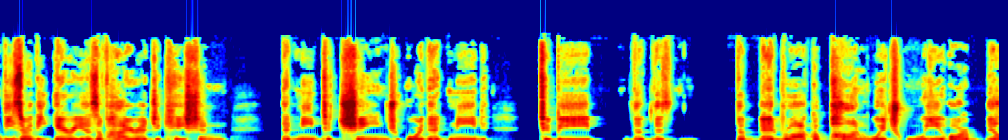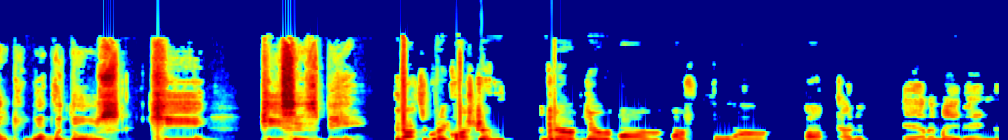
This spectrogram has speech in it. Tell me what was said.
these are the areas of higher education that need to change or that need to be the, the the bedrock upon which we are built, what would those key pieces be? Yeah, it's a great question. There, there are are four uh, kind of animating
